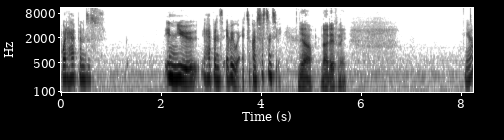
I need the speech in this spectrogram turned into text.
what happens in you happens everywhere. It's a consistency. yeah, no, definitely. Yeah,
